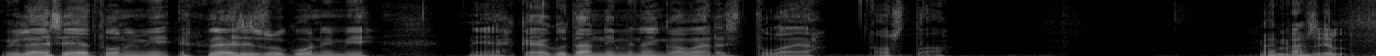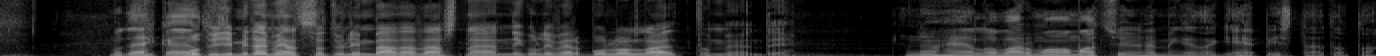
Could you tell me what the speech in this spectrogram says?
yleisin etunimi, yleisin sukunimi, niin ehkä joku tämän niminen kaveri sit tulee ja ostaa. Mennään sillä. Mutta ehkä, Mutta siis mitä mieltä sä oot ylipäätään tästä näin, niin Liverpool on laitettu myyntiin? no heillä on varmaan omat syynsä, minkä takia he pistää tota.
